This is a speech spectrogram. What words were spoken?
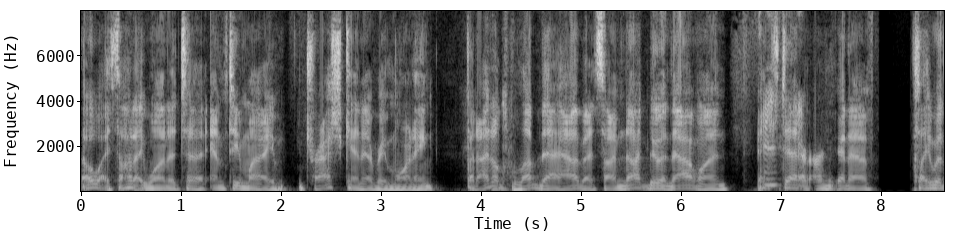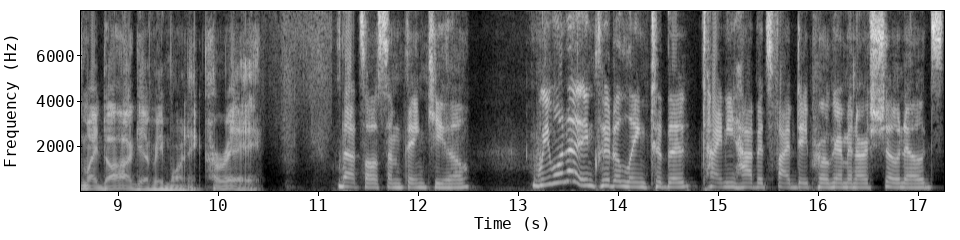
oh, I thought I wanted to empty my trash can every morning, but I don't love that habit. So I'm not doing that one. Instead, I'm going to play with my dog every morning. Hooray. That's awesome. Thank you. We want to include a link to the Tiny Habits five day program in our show notes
